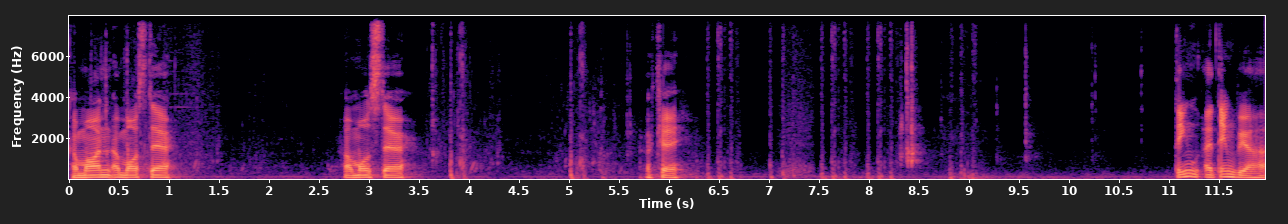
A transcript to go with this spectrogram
Come on, almost there. Almost there. Okay. Think I think we are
